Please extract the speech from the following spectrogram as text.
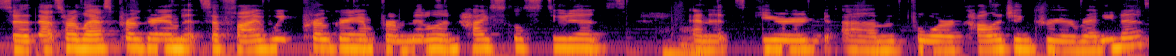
So that's our last program. It's a five week program for middle and high school students, mm-hmm. and it's geared um, for college and career readiness.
